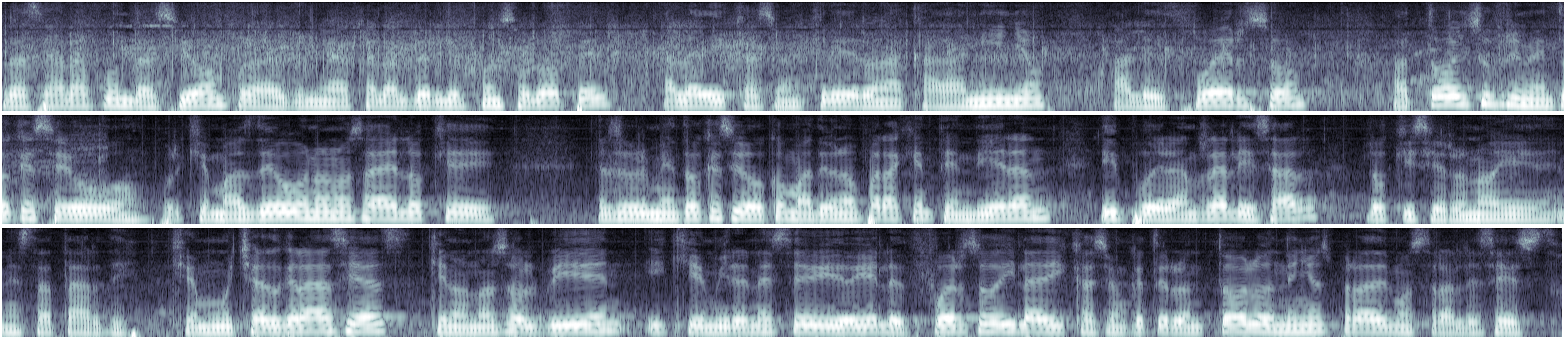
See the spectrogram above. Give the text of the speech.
gracias a la fundación por haber venido acá al albergue Alfonso López, a la dedicación que le dieron a cada niño, al esfuerzo, a todo el sufrimiento que se hubo, porque más de uno no sabe lo que el sufrimiento que se hubo con más de uno para que entendieran y pudieran realizar lo que hicieron hoy en esta tarde. Que muchas gracias, que no nos olviden y que miren este video y el esfuerzo y la dedicación que tuvieron todos los niños para demostrarles esto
